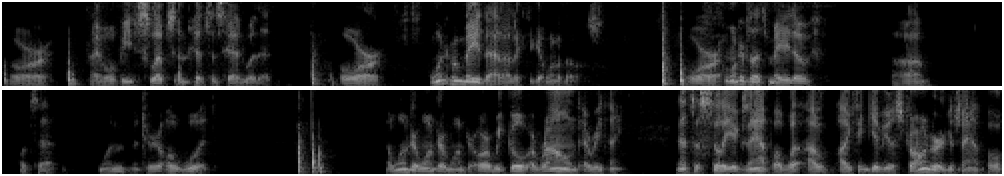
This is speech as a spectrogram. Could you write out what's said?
Or I hope he slips and hits his head with it. Or I wonder who made that. I'd like to get one of those. Or I wonder if that's made of uh, what's that one material? Oh, wood. I wonder, wonder, wonder. Or we go around everything. And that's a silly example. I, I can give you a stronger example.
